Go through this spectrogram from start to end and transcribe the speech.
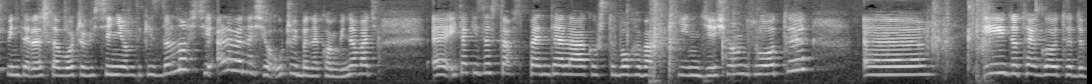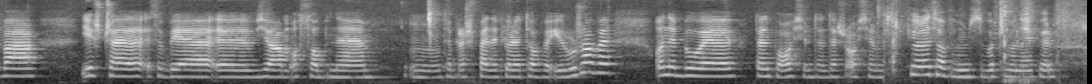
z Pinteresta, bo oczywiście nie mam takiej zdolności, ale będę się uczyć, będę kombinować. E, i taki zestaw z Pentela kosztował chyba 50 zł e, i do tego te dwa jeszcze sobie y, wzięłam osobne y, te braszpeny fioletowy i różowy. One były ten po 8, ten też 8. Fioletowym zobaczymy najpierw.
